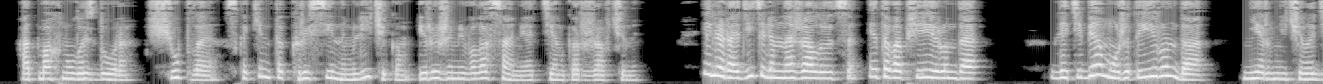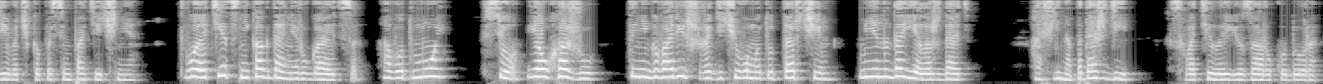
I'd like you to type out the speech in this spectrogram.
— отмахнулась Дора, щуплая, с каким-то крысиным личиком и рыжими волосами оттенка ржавчины. «Или родителям нажалуются, это вообще ерунда». «Для тебя, может, и ерунда», — нервничала девочка посимпатичнее. «Твой отец никогда не ругается, а вот мой... Все, я ухожу. Ты не говоришь, ради чего мы тут торчим. Мне надоело ждать. Афина, подожди, схватила ее за руку Дора.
